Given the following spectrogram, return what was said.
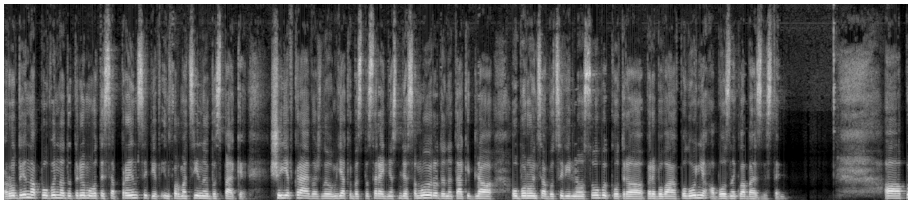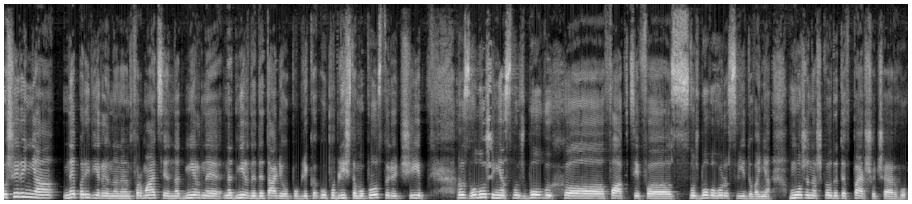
родина повинна дотримуватися принципів інформаційної безпеки, що є вкрай важливим як і безпосередньо для самої родини, так і для оборонця або цивільної особи, котра перебуває в полоні або зникла безвісти. Поширення неперевіреної інформації, надмірне, надмірне деталі у, публіка, у публічному просторі чи розголошення службових е, фактів, е, службового розслідування може нашкодити в першу чергу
